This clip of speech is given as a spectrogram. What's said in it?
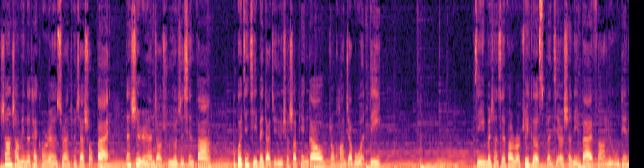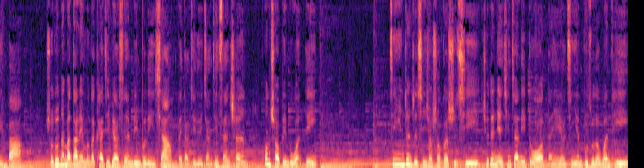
上场面对太空人，虽然吞下首败，但是仍然找出优质先发。不过近期被打击率稍稍偏高，状况较不稳定。精英本场先发 Rodriguez 本季二胜零败，防御率五点零八。首度登板大联盟的开机表现并不理想，被打击率将近三成，控球并不稳定。精英正值新秀收割时期，球队年轻战力多，但也有经验不足的问题。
